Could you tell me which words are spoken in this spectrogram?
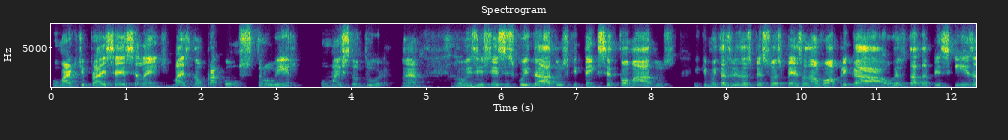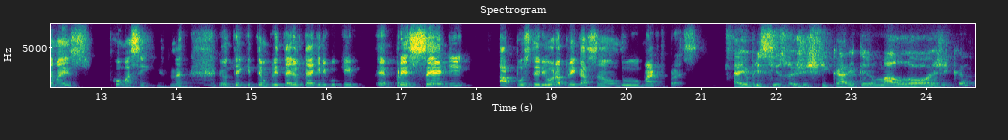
o market price é excelente, mas não para construir uma estrutura. Né? Então, existem esses cuidados que têm que ser tomados e que muitas vezes as pessoas pensam, não, vão aplicar o resultado da pesquisa, mas como assim? Né? Eu tenho que ter um critério técnico que é, precede a posterior aplicação do market price. É, eu preciso justificar e ter uma lógica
